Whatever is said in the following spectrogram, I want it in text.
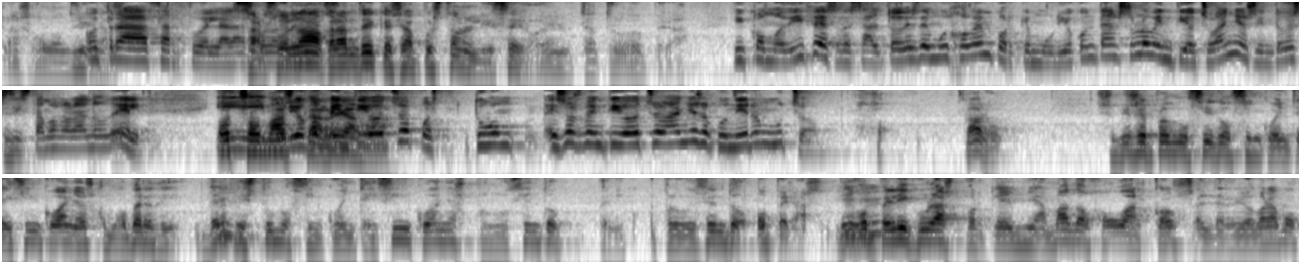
Las golondrinas. Otra zarzuela. Las Zarzuela golondrinas. grande que se ha puesto en el liceo, ¿eh? en el teatro de ópera. Y como dices, resaltó desde muy joven porque murió con tan solo 28 años. Entonces, si estamos hablando de él y murió con Arriaga. 28, pues tuvo esos 28 años le cundieron mucho. Claro, si hubiese producido 55 años como Verdi, Verdi estuvo 55 años produciendo, produciendo óperas. Digo películas porque mi amado Howard Cox, el de Río Bravo,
